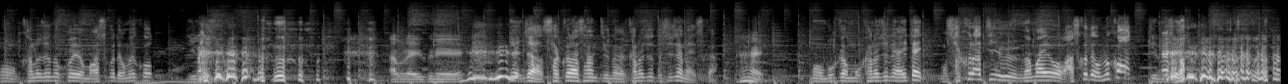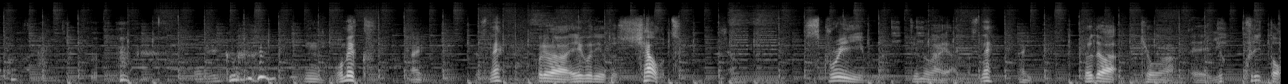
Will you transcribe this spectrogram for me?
う。もう彼女の声をもうあそこでおめこって言うんですよ危ないですね。じゃじゃあ桜さんっていうのが彼女と一緒じゃないですか。はい。もう僕はもう彼女に会いたい。もう桜っていう名前をあそこでおめこって言うんですよ。おめく。うん、おめく、はい。ですね。これは英語で言うと shout、scream っていうのがありますね。はい。それでは今日は、えーゆっくりと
